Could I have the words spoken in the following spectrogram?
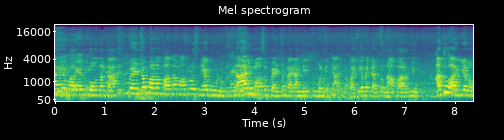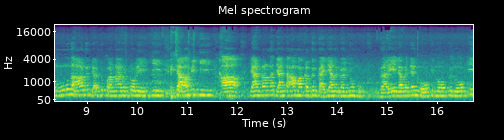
അങ്ങനെ തോന്നണ്ട. പെൻഷൻ പണം വന്നാൽ മാത്രമേ സ്നേഹമുള്ളൂ. നാല് മാസം പെൻഷൻ വരാണ്ടിരിക്കുമ്പോൾ ഞാൻ വലിയ പറ്റടുത്ത് നാ പറഞ്ഞു അതും അറിയണം. മൂന്നാണും രണ്ട് പെണ്ണാണത്തോളം എനിക്ക്. ചാവിക്ക് ആ രണ്ടെണ്ണം രണ്ടാ മക്കൾക്കും കല്യാണം കഴിഞ്ഞു. കളിയിലവനെ നോക്കി നോക്കി നോക്കി.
